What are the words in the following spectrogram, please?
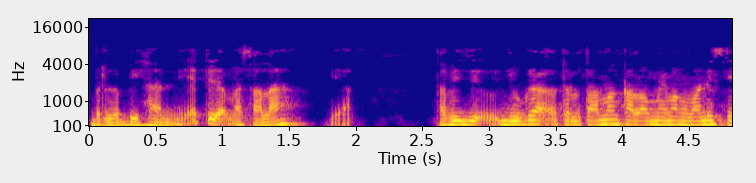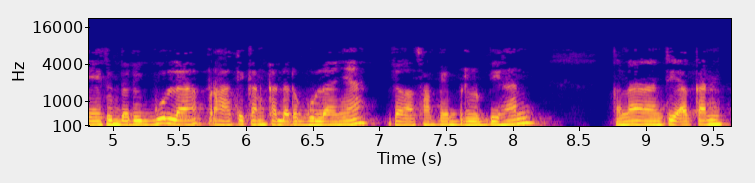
berlebihan. Ya tidak masalah. Ya. Tapi juga terutama kalau memang manisnya itu dari gula, perhatikan kadar gulanya, jangan sampai berlebihan karena nanti akan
